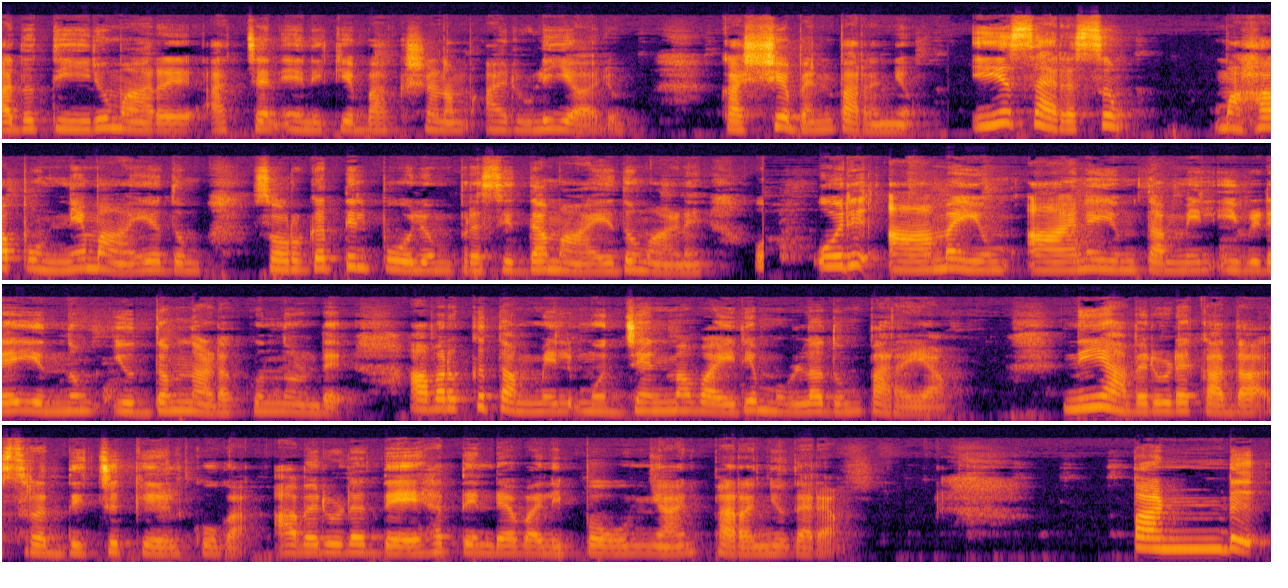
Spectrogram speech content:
അത് തീരുമാറ് അച്ഛൻ എനിക്ക് ഭക്ഷണം അരുളിയാലും. കശ്യപൻ പറഞ്ഞു ഈ സരസ് മഹാപുണ്യമായതും സ്വർഗത്തിൽ പോലും പ്രസിദ്ധമായതുമാണ്. ഒരു ആമയും ആനയും തമ്മിൽ ഇവിടെ എന്നും യുദ്ധം നടക്കുന്നുണ്ട്. അവർക്ക് തമ്മിൽ മുജ്ജന്മ വൈര്യമുള്ളതും പറയാം. നീ അവരുടെ കഥ ശ്രദ്ധിച്ച് കേൾക്കുക. അവരുടെ ദേഹത്തിന്റെ വലിപ്പവും ഞാൻ പറഞ്ഞുതരാം പണ്ട്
